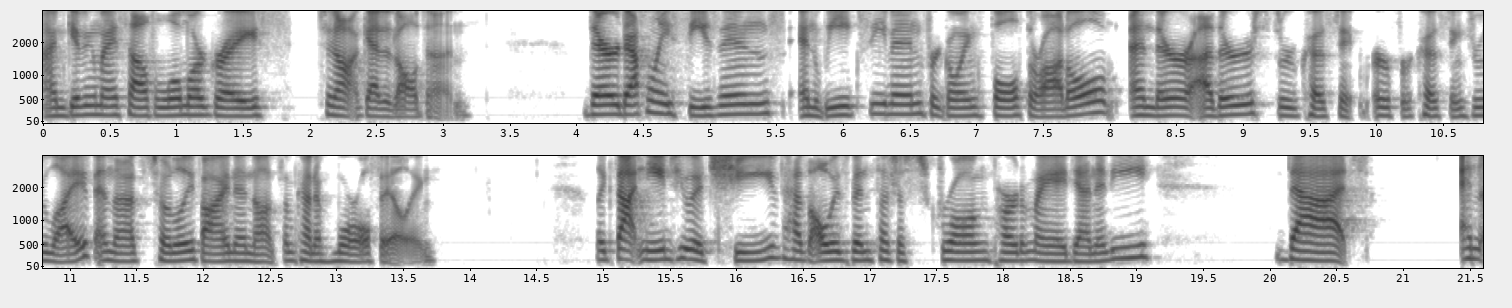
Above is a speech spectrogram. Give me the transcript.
I'm giving myself a little more grace to not get it all done. There are definitely seasons and weeks even for going full throttle, and there are others through coasting or for coasting through life, and that's totally fine and not some kind of moral failing. Like that need to achieve has always been such a strong part of my identity that and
